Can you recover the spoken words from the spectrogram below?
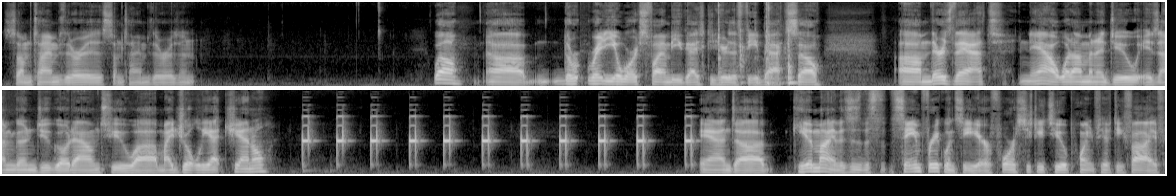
sometimes there is, sometimes there isn't. Well, uh, the radio works fine, but you guys can hear the feedback. So um, there's that. Now what I'm going to do is I'm going to go down to uh, my Joliet channel. And uh, keep in mind, this is the same frequency here, 462.55.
